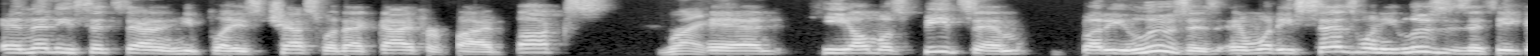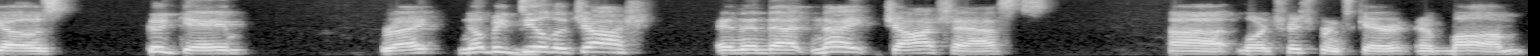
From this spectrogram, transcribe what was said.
And then he sits down and he plays chess with that guy for five bucks Right. and he almost beats him, but he loses. And what he says when he loses is he goes, Good game, right? No big deal to Josh. And then that night, Josh asks uh, Laurence Fishburne's character, mom,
